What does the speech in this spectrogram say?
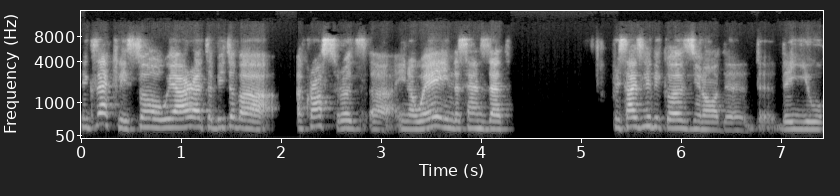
Exactly. So we are at a bit of a, a crossroads uh, in a way, in the sense that precisely because you know the, the, the EU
